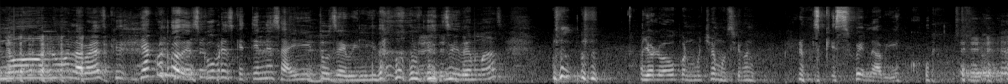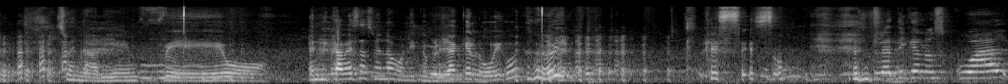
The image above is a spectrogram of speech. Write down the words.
No, no, la verdad es que ya cuando descubres que tienes ahí tus debilidades y demás, yo lo hago con mucha emoción. Pero es que suena bien. Suena bien feo. En mi cabeza suena bonito, pero ya que lo oigo. ¿Qué es eso? Platícanos, ¿cuál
